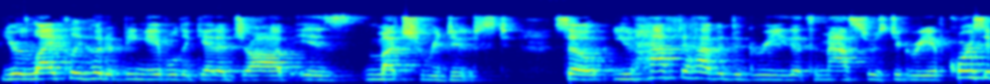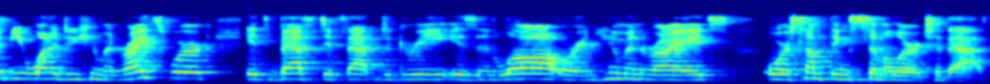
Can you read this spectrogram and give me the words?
your likelihood of being able to get a job is much reduced. So you have to have a degree that's a master's degree. Of course, if you want to do human rights work, it's best if that degree is in law or in human rights or something similar to that.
